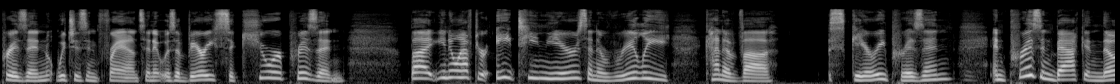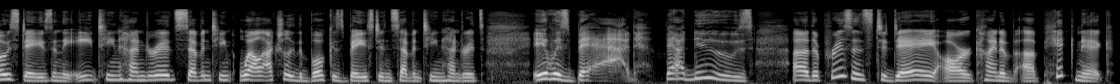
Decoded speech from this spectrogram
prison, which is in France, and it was a very secure prison. But, you know, after 18 years in a really kind of uh, scary prison, and prison back in those days in the 1800s, 17, well, actually, the book is based in 1700s, it was bad. Bad news. Uh, the prisons today are kind of a picnic,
